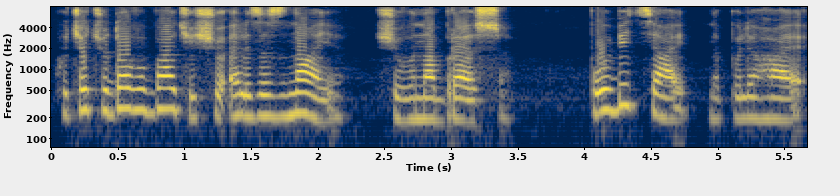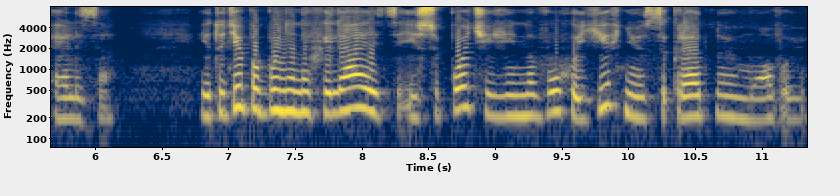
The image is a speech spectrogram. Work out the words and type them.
хоча чудово бачить, що Ельза знає, що вона бреше. Пообіцяй, наполягає Ельза. І тоді бабуня нахиляється і шепоче їй на вухо їхньою секретною мовою.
